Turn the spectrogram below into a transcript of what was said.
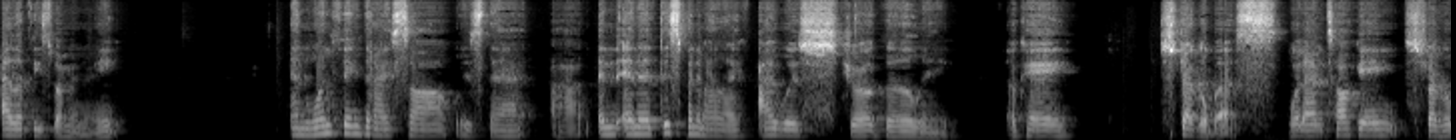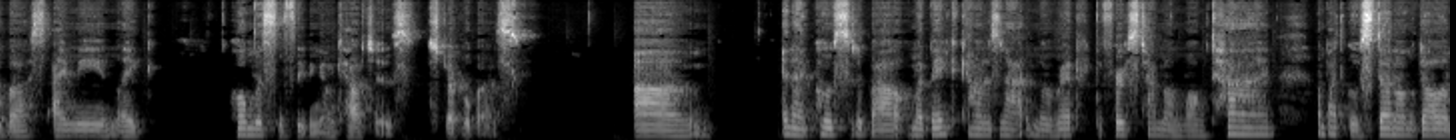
I love these women, right? And one thing that I saw was that, uh, and, and at this point in my life, I was struggling. Okay. Struggle bus. When I'm talking struggle bus, I mean like homeless and sleeping on couches, struggle bus. Um, and I posted about my bank account is not in the red for the first time in a long time. I'm about to go stun on the dollar.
